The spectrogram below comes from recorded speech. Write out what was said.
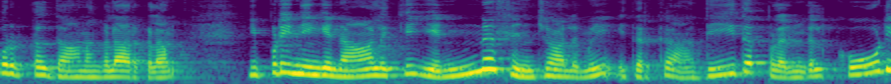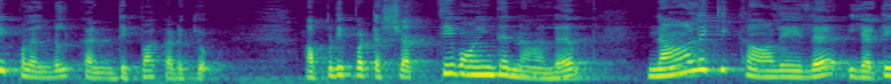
பொருட்கள் தானங்களாக இருக்கலாம் இப்படி நீங்கள் நாளைக்கு என்ன செஞ்சாலுமே இதற்கு அதீத பலன்கள் கோடி பலன்கள் கண்டிப்பாக கிடைக்கும். அப்படிப்பட்ட சக்தி வாய்ந்த நாளை நாளைக்கு காலையில் இல்லாட்டி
